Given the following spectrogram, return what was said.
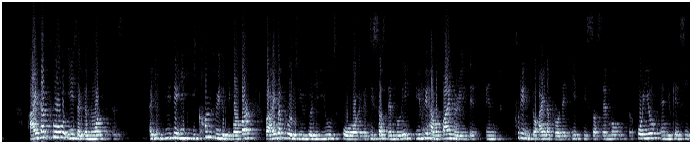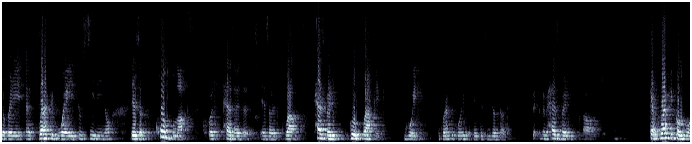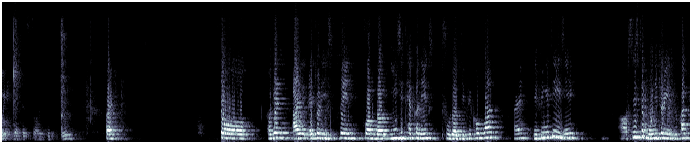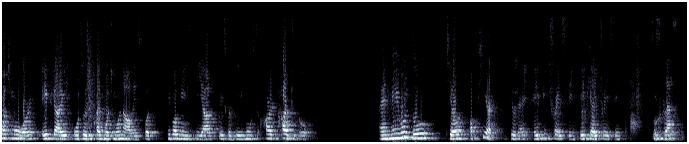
IDA Pro is like a more Actually, these days it, it, comes with a debugger, but IDA Pro is usually used for like a disassembly. If you have a binary that, and put it into IDA Pro, then it disassemble for you, and you can see the very uh, graphic way to see, you know, there's a code blocks, but has a, as a graph, has very good graphic GUI. Graphic GUI, okay, this is redundant. It has very, uh, yeah, graphical GUI. Yeah, that's sorry, to say. All right. So Again, I actually explained from the easy techniques to the difficult one. Right? Diffing is easy. Uh, system monitoring requires much more work. API also requires much more knowledge, but debugging is the uh, basically the most hard hard to do. And we will do till up here, till the AP tracing, API tracing, this class.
